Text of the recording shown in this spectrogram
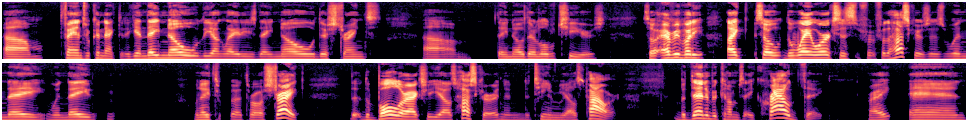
Um, fans were connected. Again, they know the young ladies, they know their strengths, um, they know their little cheers. So everybody, like, so the way it works is for, for the Huskers is when they when they when they th- uh, throw a strike, the, the bowler actually yells Husker, and then the team yells Power. But then it becomes a crowd thing, right? And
